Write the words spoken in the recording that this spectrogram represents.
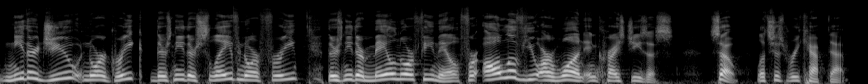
neither Jew nor Greek, there's neither slave nor free, there's neither male nor female, for all of you are one in Christ Jesus. So let's just recap that.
